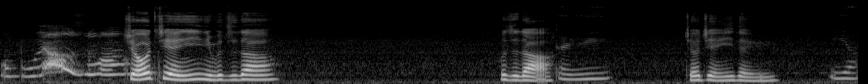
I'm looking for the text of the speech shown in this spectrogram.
我不要说。九减一，你不知道？不知道？等于九减一等于一啊。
